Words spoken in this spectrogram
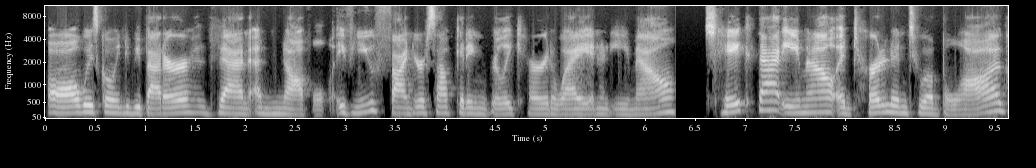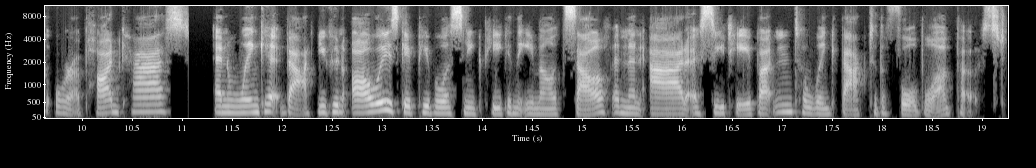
always going to be better than a novel. If you find yourself getting really carried away in an email, take that email and turn it into a blog or a podcast and link it back. You can always give people a sneak peek in the email itself and then add a CTA button to link back to the full blog post.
